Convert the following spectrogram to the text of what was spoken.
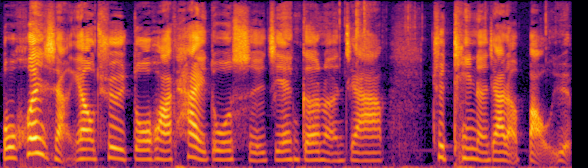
不会想要去多花太多时间跟人家去听人家的抱怨。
